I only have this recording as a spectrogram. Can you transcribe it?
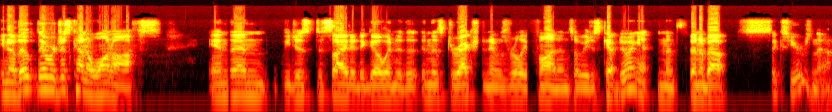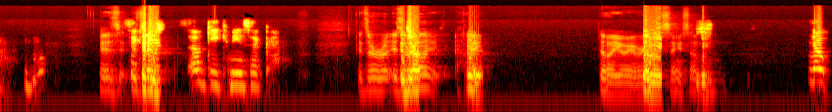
you know, they, they were just kind of one-offs. And then we just decided to go into the in this direction. It was really fun, and so we just kept doing it. And it's been about six years now. Mm-hmm. Is, six years of geek music. It's a is it really? Hi. Oh, wait, wait, were you saying something? Nope.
